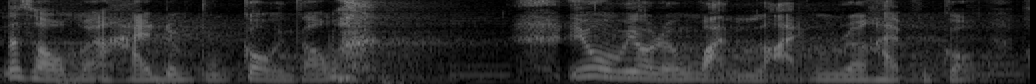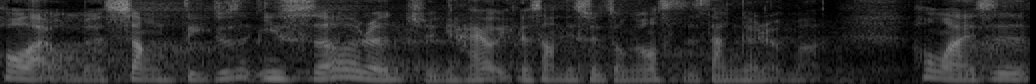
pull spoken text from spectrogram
那时候我们还人不够，你知道吗？因为我们有人晚来，我们人还不够。后来我们上帝就是你十二人举，你还有一个上帝，所以总共十三个人嘛。后来是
